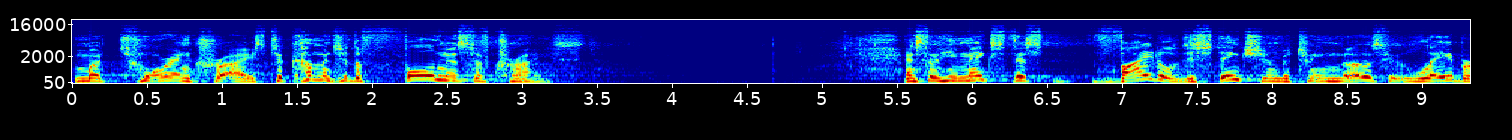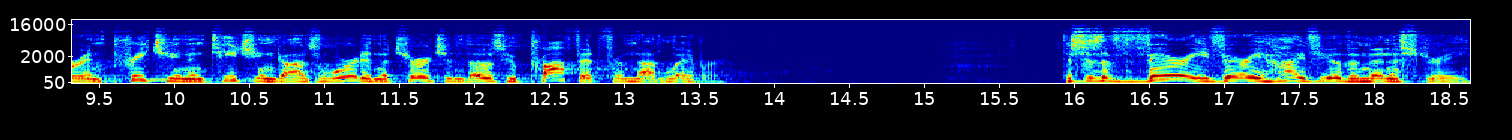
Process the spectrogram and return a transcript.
mature in Christ, to come into the fullness of Christ. And so he makes this vital distinction between those who labor in preaching and teaching God's word in the church and those who profit from that labor. This is a very, very high view of the ministry.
